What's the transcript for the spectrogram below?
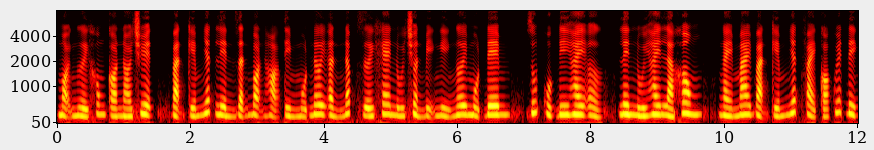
Mọi người không có nói chuyện, vạn kiếm nhất liền dẫn bọn họ tìm một nơi ẩn nấp dưới khe núi chuẩn bị nghỉ ngơi một đêm, rút cuộc đi hay ở, lên núi hay là không, ngày mai vạn kiếm nhất phải có quyết định.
